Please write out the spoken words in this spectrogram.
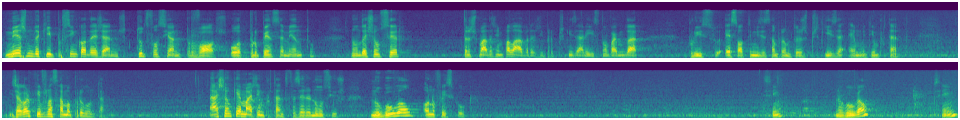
Mesmo daqui por 5 ou 10 anos, que tudo funcione por voz ou por pensamento, não deixam ser transformadas em palavras e para pesquisar, e isso não vai mudar. Por isso, essa otimização para motores de pesquisa é muito importante. E já agora queria-vos lançar uma pergunta. Acham que é mais importante fazer anúncios no Google ou no Facebook? Sim? No Google? Sim?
